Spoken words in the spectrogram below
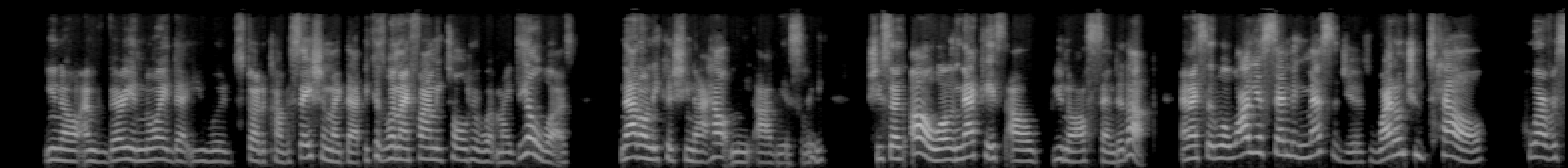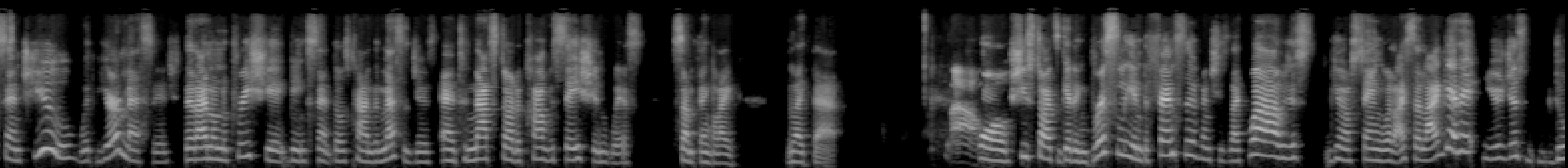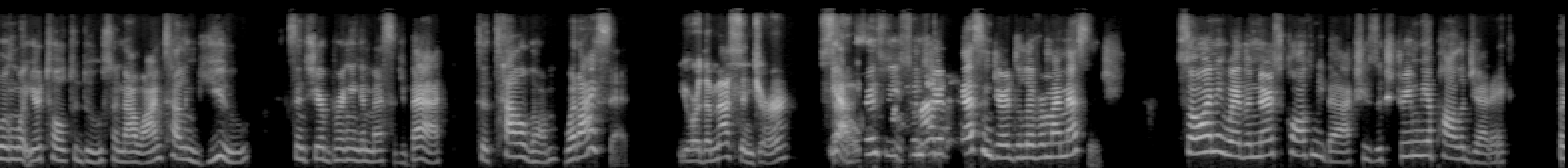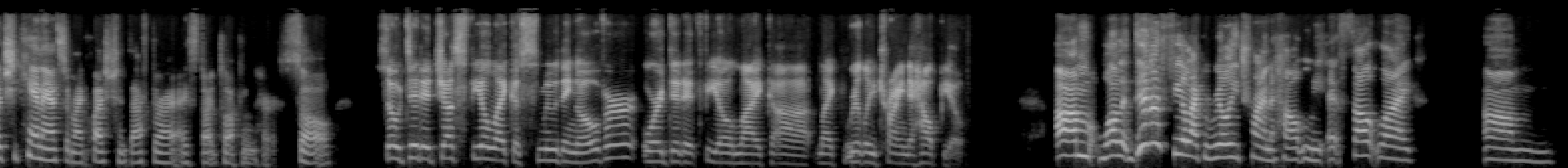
you know, I'm very annoyed that you would start a conversation like that because when I finally told her what my deal was, not only could she not help me, obviously, she says, oh, well, in that case, I'll, you know, I'll send it up. And I said, well, while you're sending messages, why don't you tell whoever sent you with your message that I don't appreciate being sent those kinds of messages and to not start a conversation with something like like that. Wow. So she starts getting bristly and defensive and she's like, well, I was just, you know, saying what I said. I get it. You're just doing what you're told to do. So now I'm telling you, since you're bringing a message back, to tell them what I said. You're the messenger. So, yeah, since, you, since you're the messenger, deliver my message. So anyway, the nurse calls me back. She's extremely apologetic, but she can't answer my questions after I, I start talking to her. So so did it just feel like a smoothing over or did it feel like uh like really trying to help you? Um well it didn't feel like really trying to help me. It felt like um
